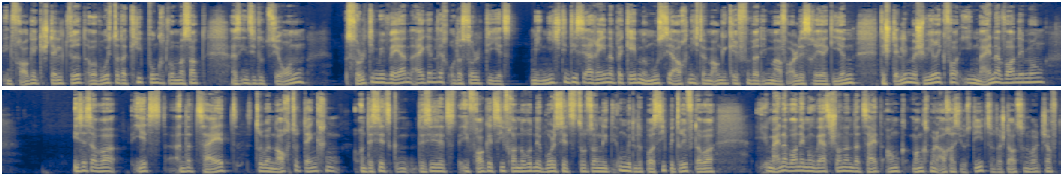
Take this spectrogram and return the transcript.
in Frage gestellt wird. Aber wo ist da der Keypunkt, wo man sagt, als Institution sollte ich mich wehren eigentlich oder sollte ich jetzt mich nicht in diese Arena begeben. Man muss ja auch nicht, wenn man angegriffen wird, immer auf alles reagieren. Das stelle ich mir schwierig vor. In meiner Wahrnehmung ist es aber jetzt an der Zeit, darüber nachzudenken, und das jetzt, das ist jetzt, ich frage jetzt Sie, Frau Nowotny, obwohl es jetzt sozusagen nicht unmittelbar Sie betrifft, aber in meiner Wahrnehmung wäre es schon an der Zeit, manchmal auch als Justiz oder Staatsanwaltschaft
